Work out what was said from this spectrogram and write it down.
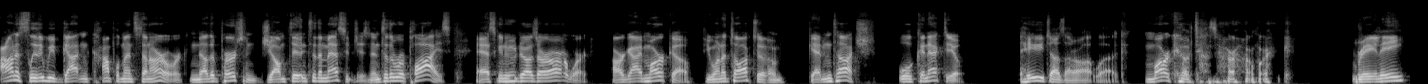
Honestly, we've gotten compliments on our work. Another person jumped into the messages, into the replies, asking who does our artwork. Our guy Marco. If you want to talk to him, get in touch. We'll connect you. Who does our artwork? Marco does our artwork. Really?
